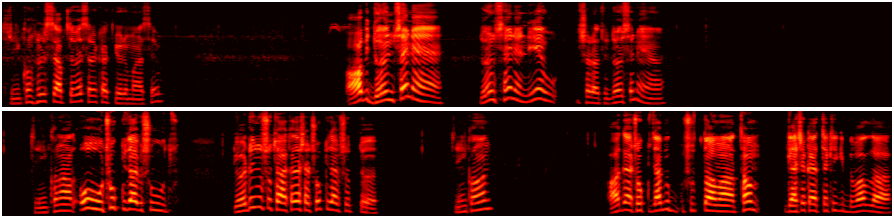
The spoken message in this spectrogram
Trincon hırs yaptı ve sarı kart görüyor maalesef. Abi dönsene. Dönsene. Niye dışarı atıyor? Dönsene ya. Trincon al. Oo çok güzel bir şut. Gördünüz mü şutu arkadaşlar? Çok güzel bir şuttu. Trincon. Aga çok güzel bir şuttu ama tam gerçek hayattaki gibi valla.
